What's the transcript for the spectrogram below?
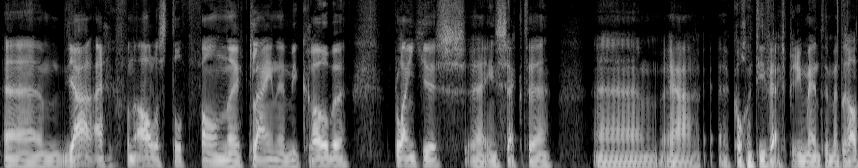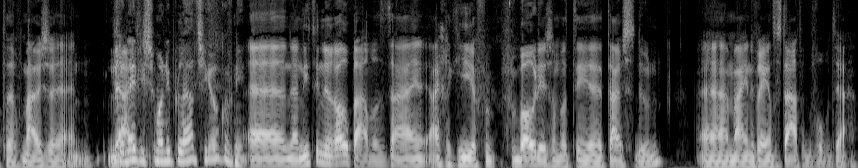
Um, ja, eigenlijk van alles tot van uh, kleine microben, plantjes, uh, insecten... Uh, ja, cognitieve experimenten met ratten of muizen. En, Genetische ja, manipulatie ook of niet? Nou, niet in Europa, omdat het eigenlijk hier verboden is om het thuis te doen. Maar in de Verenigde Staten bijvoorbeeld, ja.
